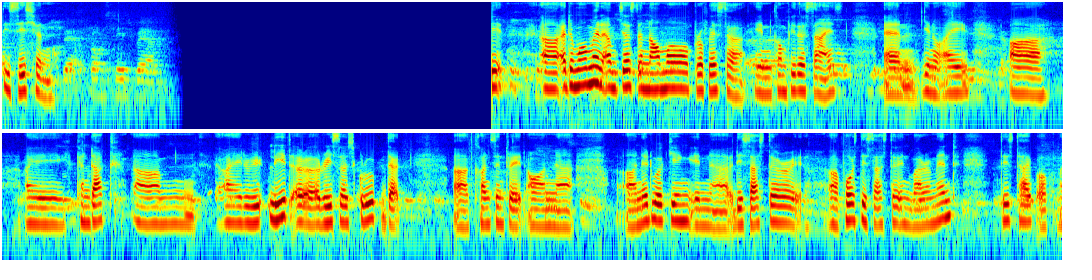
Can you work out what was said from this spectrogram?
decision. Uh, at the moment, I'm just a normal professor in computer science, and you know, I uh, I conduct, um, I lead a research group that uh, concentrate on uh, uh, networking in uh, disaster, post-disaster environment. This type of uh,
